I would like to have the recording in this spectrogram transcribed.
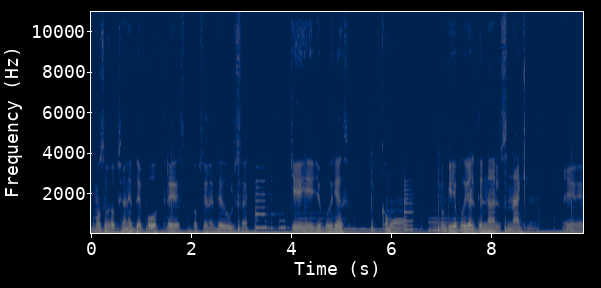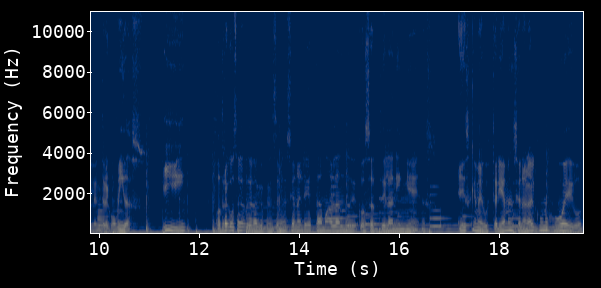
como sus opciones de postres, sus opciones de dulce. Que yo podría, como, con que yo podría alternar el snacking el entre comidas. Y otra cosa de la que pensé mencionar ya que estamos hablando de cosas de la niñez es que me gustaría mencionar algunos juegos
